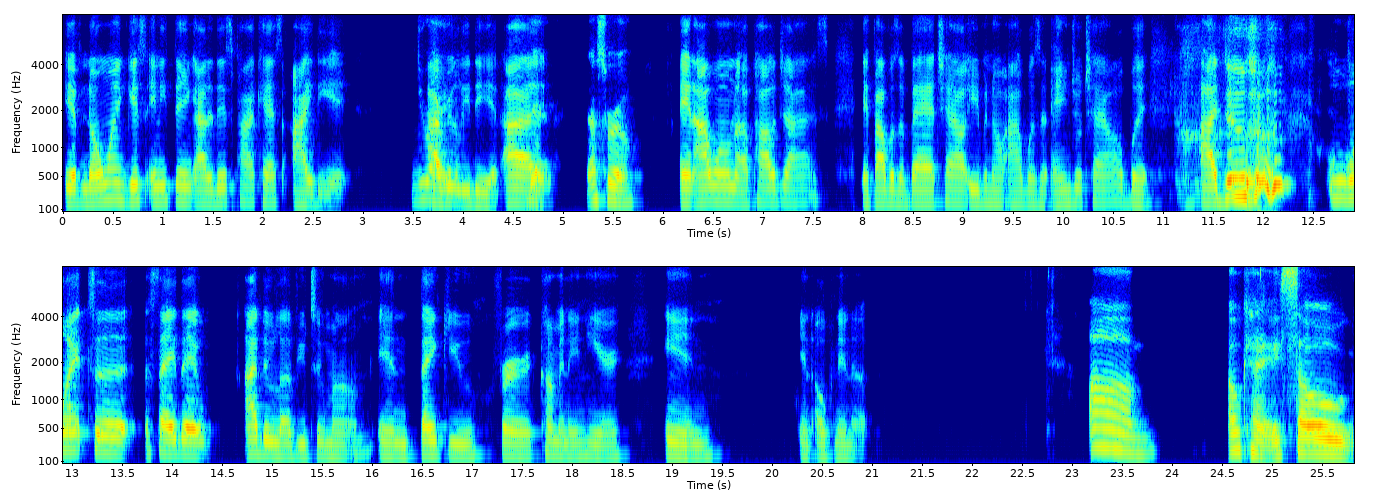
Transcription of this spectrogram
if no one gets anything out of this podcast i did. Right. i really did. I yeah, that's real. And i want to apologize if i was a bad child even though i was an angel child but i do want to say that i do love you too mom and thank you for coming in here and and opening up um, okay, so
